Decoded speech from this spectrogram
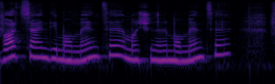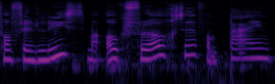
wat zijn die momenten, emotionele momenten van verlies, maar ook vreugde, van pijn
